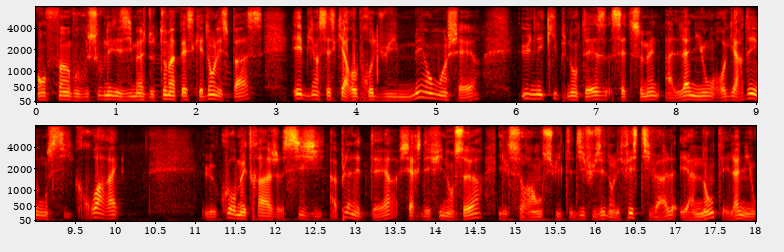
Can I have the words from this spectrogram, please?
Enfin, vous vous souvenez des images de Thomas Pesquet dans l'espace? Eh bien, c'est ce qui a reproduit, mais en moins cher, une équipe nantaise cette semaine à Lannion. Regardez, on s'y croirait. Le court-métrage CJ à Planète Terre cherche des financeurs. Il sera ensuite diffusé dans les festivals et à Nantes et Lannion.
